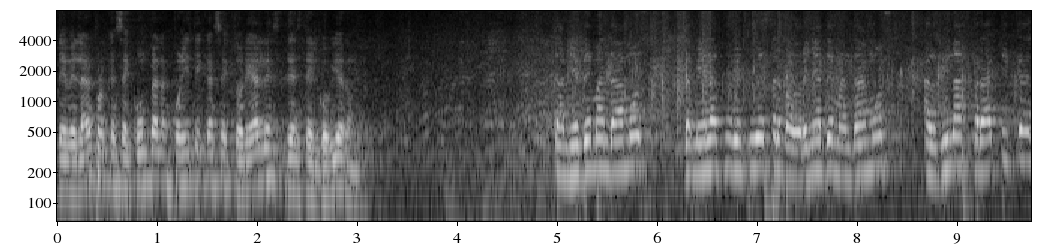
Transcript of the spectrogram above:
de velar porque se cumplan las políticas sectoriales desde el gobierno. También demandamos, también las juventudes salvadoreñas demandamos algunas prácticas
